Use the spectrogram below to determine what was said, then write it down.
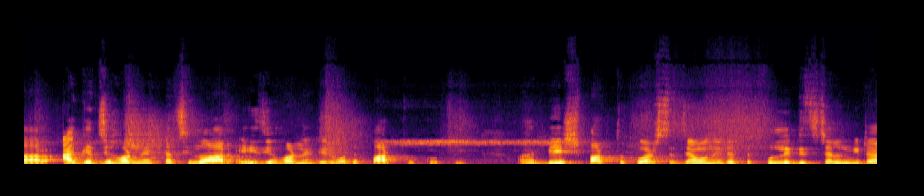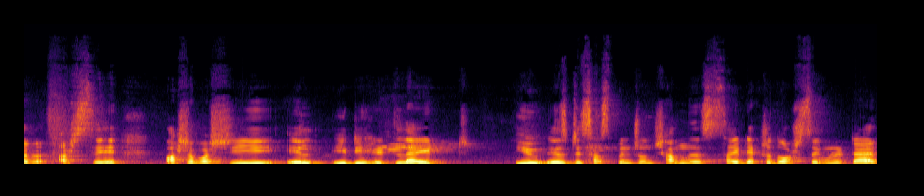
আর আগের যে হর্নেটটা ছিল আর এই যে হর্নেট এর মধ্যে পার্থক্য কী? মানে বেশ পার্থক্য আসছে, যেমন এটাতে ফুললি ডিজিটাল মিটার আসছে, পাশাপাশি এলইডি হেডলাইট ইউএসডি সাসপেনশন, সামনের সাইডে একশো দশ সেকেন্ডের tyre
